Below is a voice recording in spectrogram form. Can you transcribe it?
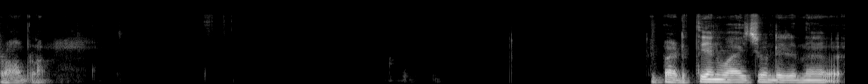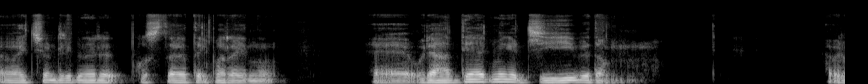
പ്രോബ്ലം. ഇപ്പം അടുത്ത് ഞാൻ വായിച്ചുകൊണ്ടിരുന്ന വായിച്ചുകൊണ്ടിരിക്കുന്ന ഒരു പുസ്തകത്തിൽ പറയുന്നു ഒരു ആധ്യാത്മിക ജീവിതം. അവർ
